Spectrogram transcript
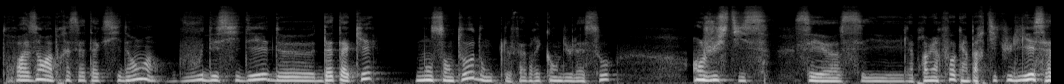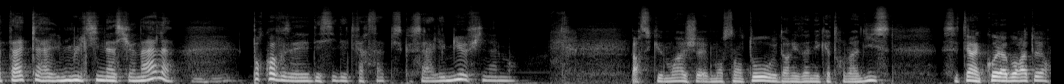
trois ans après cet accident, vous décidez de d'attaquer Monsanto, donc le fabricant du lasso, en justice. C'est euh, c'est la première fois qu'un particulier s'attaque à une multinationale. Pourquoi vous avez décidé de faire ça puisque ça allait mieux finalement? Parce que moi, je- Monsanto, dans les années 90, c'était un collaborateur.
